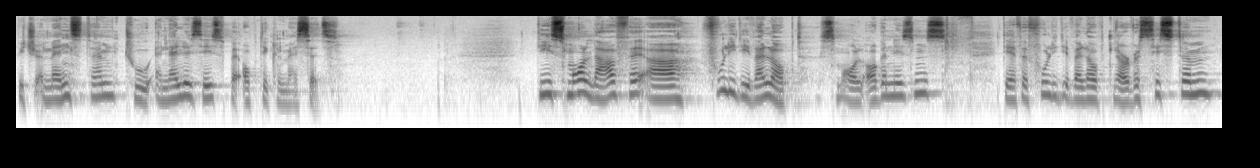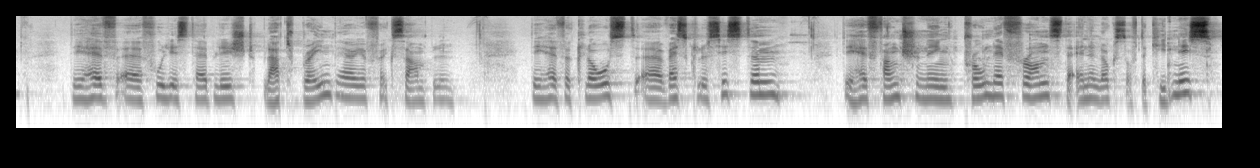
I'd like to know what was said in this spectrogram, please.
which amends them to analysis by optical methods. These small larvae are fully developed small organisms. They have a fully developed nervous system. They have a fully established blood brain barrier, for example. They have a closed uh, vascular system. They have functioning pronephrons, the analogs of the kidneys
